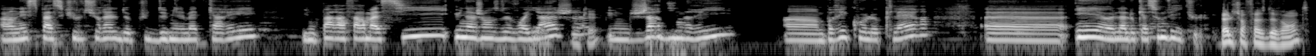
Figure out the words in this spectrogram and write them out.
un espace culturel de plus de 2000 m2, une parapharmacie, une agence de voyage, une jardinerie, un brico Leclerc euh, et euh, la location de véhicules. Belle surface de vente,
